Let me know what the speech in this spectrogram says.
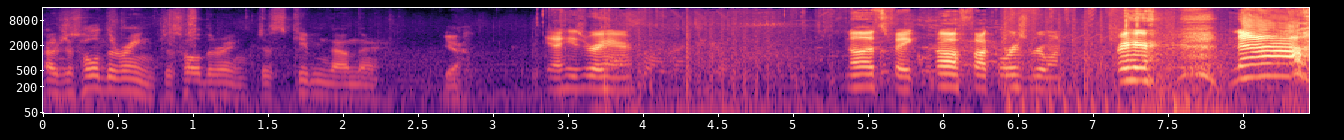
Oh, just hold the ring. Just hold the ring. Just keep him down there. Yeah. Yeah, he's right here. No, that's fake. Oh fuck, where's everyone? Right here. No.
